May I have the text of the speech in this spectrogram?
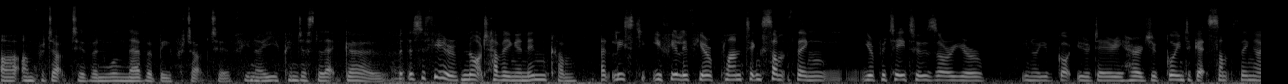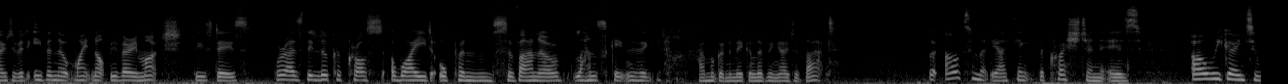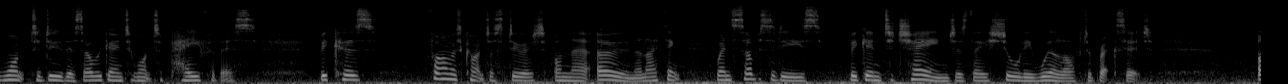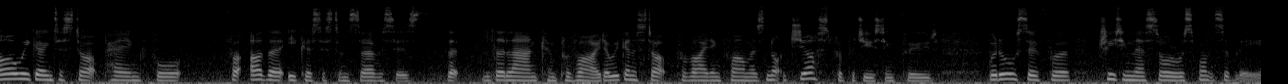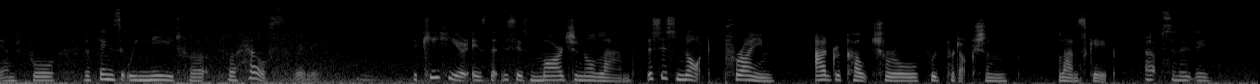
are unproductive and will never be productive. You know, mm. you can just let go. But there's a fear of not having an income. At least you feel if you're planting something, your potatoes or your, you know, you've got your dairy herd, you're going to get something out of it, even though it might not be very much these days. Whereas they look across a wide open savanna landscape and they think, you know, how am I going to make a living out of that? But ultimately, I think the question is are we going to want to do this? Are we going to want to pay for this? Because farmers can't just do it on their own. And I think when subsidies begin to change, as they surely will after Brexit, are we going to start paying for for other ecosystem services that the land can provide? Are we going to start providing farmers not just for producing food, but also for treating their soil responsibly and for the things that we need for, for health, really? The key here is that this is marginal land. This is not prime agricultural food production landscape. Absolutely.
